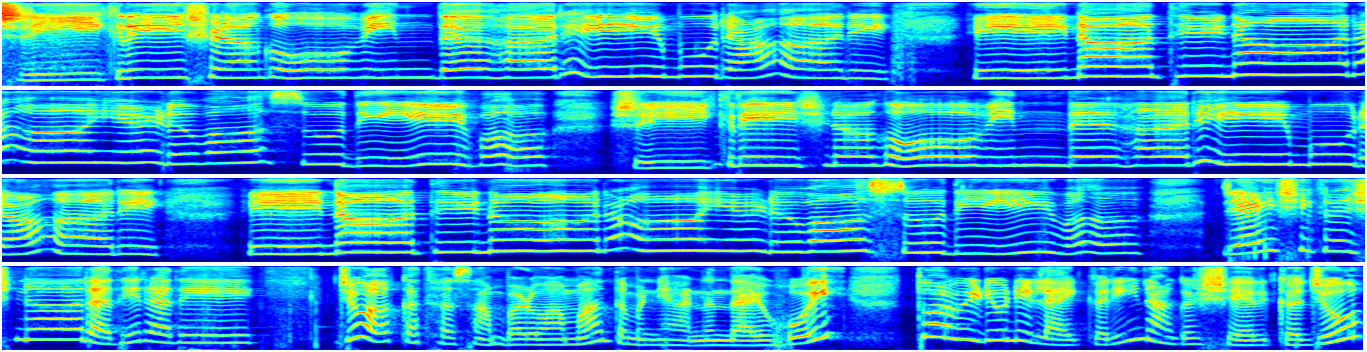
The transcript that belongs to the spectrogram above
શ્રી કૃષ્ણ ગોવિંદ હરે મુરારે હે નાથ નારાયણ વાસુદેવ શ્રી કૃષ્ણ ગોવિંદ હરે મુરારે હે નાથ નારાયણ વાસુદેવ, જય શ્રી કૃષ્ણ, રાધે રાધે. જો આ કથા સાંભળવામાં તમને આનંદ આવ્યો હોય, તો આ વિડીયોને લાઈક કરીને આગળ શેર કરજો.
